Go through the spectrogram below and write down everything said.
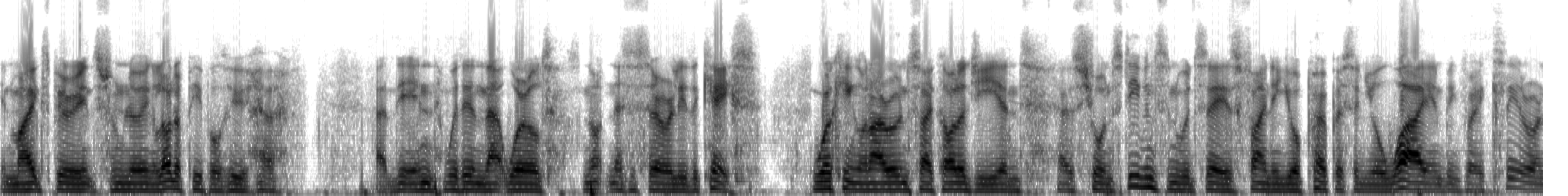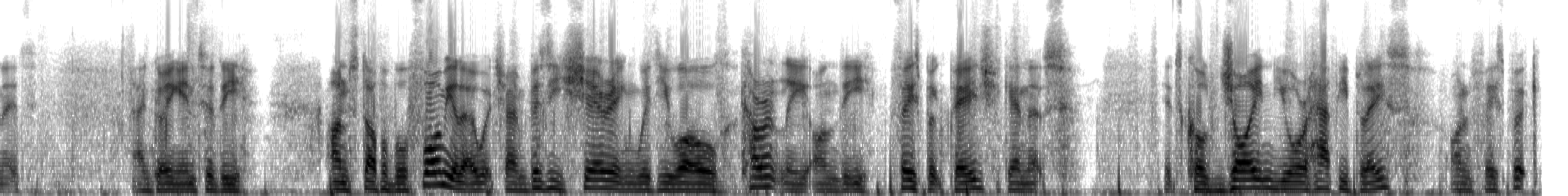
In my experience, from knowing a lot of people who are at the in within that world, it's not necessarily the case. Working on our own psychology, and as Sean Stevenson would say, is finding your purpose and your why and being very clear on it, and going into the unstoppable formula, which I'm busy sharing with you all currently on the Facebook page. Again, that's it's called Join Your Happy Place on Facebook.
